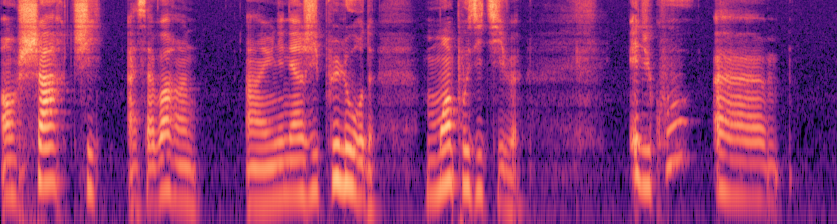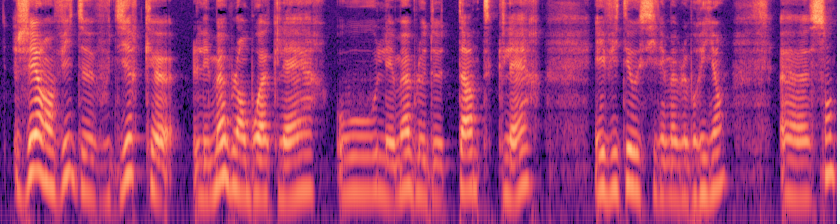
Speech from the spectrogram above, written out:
en char chi, à savoir une énergie plus lourde, moins positive. Et du coup, euh, j'ai envie de vous dire que les meubles en bois clair ou les meubles de teinte claire, évitez aussi les meubles brillants, euh, sont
